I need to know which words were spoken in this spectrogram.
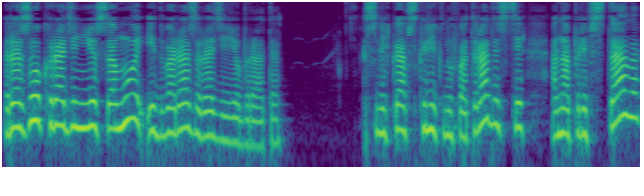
разок ради нее самой и два раза ради ее брата. Слегка вскрикнув от радости, она привстала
